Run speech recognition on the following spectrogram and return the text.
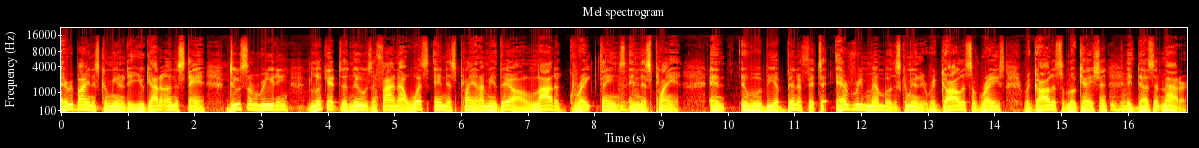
everybody in this community. You got to understand. Do some reading, look at the news, and find out what's in this plan. I mean, there are a lot of great things mm-hmm. in this plan, and it will be a benefit to every member of this community, regardless of race, regardless of location. Mm-hmm. It doesn't matter.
